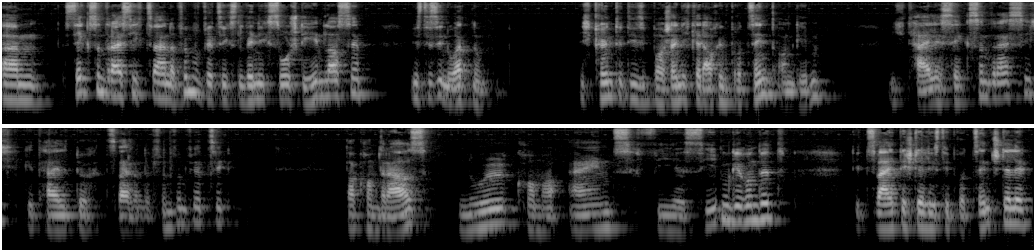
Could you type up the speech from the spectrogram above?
Ähm, 36 245, wenn ich so stehen lasse, ist das in Ordnung. Ich könnte diese Wahrscheinlichkeit auch in Prozent angeben. Ich teile 36 geteilt durch 245. Da kommt raus 0,147 gerundet. Die zweite Stelle ist die Prozentstelle.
